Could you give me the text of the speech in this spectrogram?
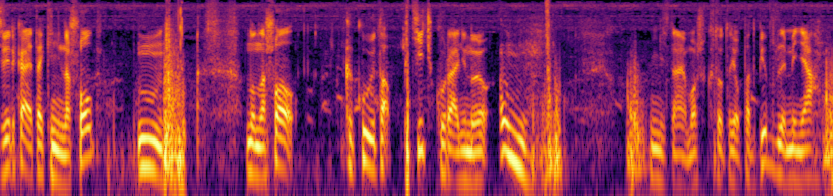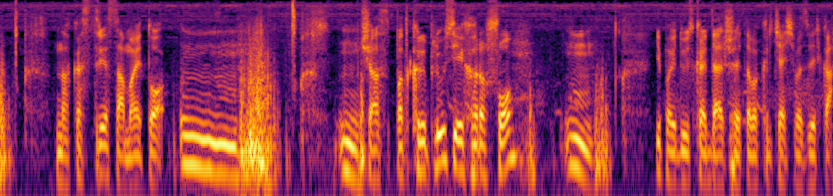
Зверька я так и не нашел. Но нашел какую-то птичку раненую. Не знаю, может кто-то ее подбил для меня. На костре самое то. Сейчас подкреплюсь ей хорошо. И пойду искать дальше этого кричащего зверька.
